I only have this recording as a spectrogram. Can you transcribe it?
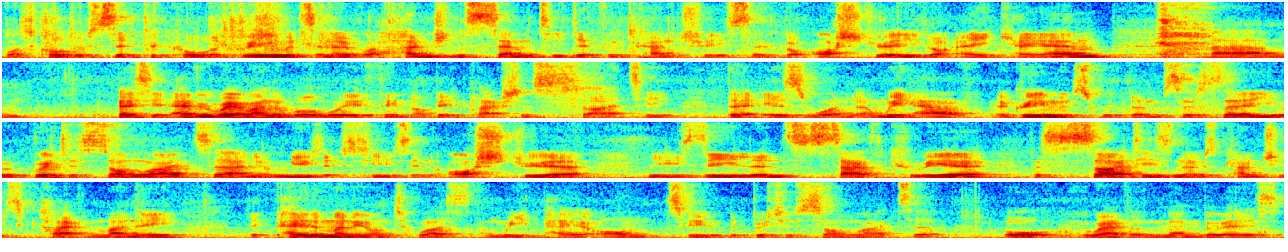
what's called reciprocal agreements in over 170 different countries. So we've got Austria, you've got AKM, um, basically everywhere around the world where you think there'll be a collection society, there is one, and we have agreements with them. So say you're a British songwriter and your music's used in Austria, New Zealand, South Korea, the societies in those countries collect money they pay the money on to us and we pay it on to the British songwriter or whoever the member is.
